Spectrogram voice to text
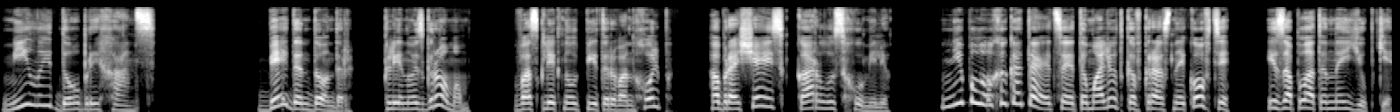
милый добрый Ханс». «Бейден-дондер, клянусь громом!» — воскликнул Питер Ван Хольп, обращаясь к Карлу Схумелю. «Неплохо катается эта малютка в красной кофте и заплатанной юбке.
